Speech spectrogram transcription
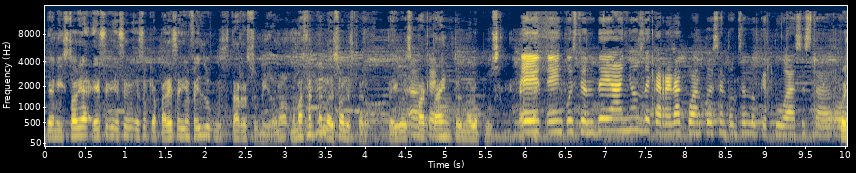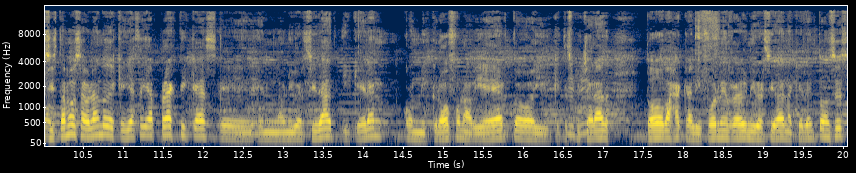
de mi historia. Ese, ese- eso que aparece ahí en Facebook pues, está resumido, ¿no? Nomás falta lo de Soles, pero te digo, es part-time, entonces no lo puse. En, en cuestión de años de carrera, ¿cuánto es entonces lo que tú has estado? Pues si estamos hablando de que ya hacía prácticas eh, en la universidad y que eran con micrófono abierto y que te escuchara todo Baja California en Radio Universidad en aquel entonces,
